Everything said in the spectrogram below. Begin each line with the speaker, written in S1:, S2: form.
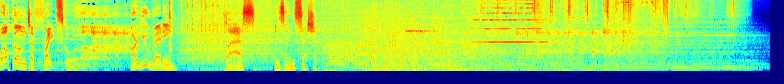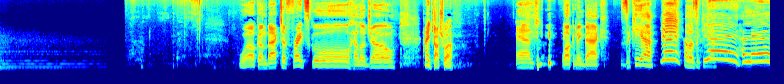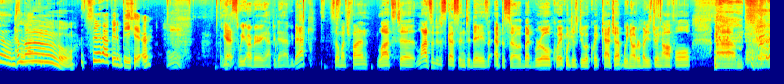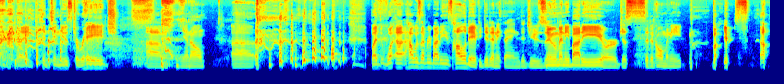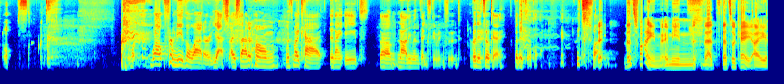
S1: Welcome to Fright School. Are you ready? Class is in session.
S2: Welcome back to Fright School. Hello, Joe.
S3: Hi, Joshua.
S2: And welcoming back Zakia. Yay! Hello, Zakia.
S4: Yay! Hello. I'm So happy,
S3: Hello.
S4: to, so happy to be here.
S2: Yes, we are very happy to have you back. So much fun. Lots to lots to discuss in today's episode, but real quick, we'll just do a quick catch up. We know everybody's doing awful. Um, you know, plague continues to rage. Um, you know, uh, but what? Uh, how was everybody's holiday? If you did anything, did you Zoom anybody or just sit at home and eat by yourselves?
S4: Well, for me, the latter. Yes, I sat at home with my cat and I ate um, not even Thanksgiving food, but it's okay. But it's okay. It's fine.
S3: That's fine. I mean, that's that's okay. I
